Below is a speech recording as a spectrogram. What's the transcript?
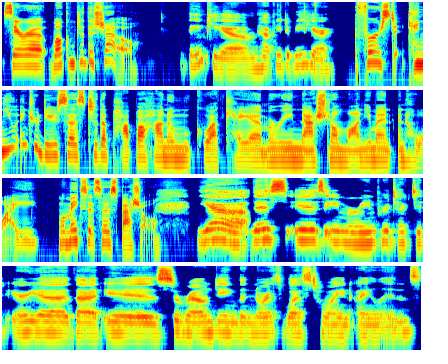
Sarah, welcome to the show. Thank you. I'm happy to be here. First, can you introduce us to the Papahanaumokuakea Marine National Monument in Hawaii? What makes it so special? Yeah, this is a marine protected area that is surrounding the Northwest Hawaiian Islands.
